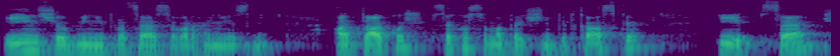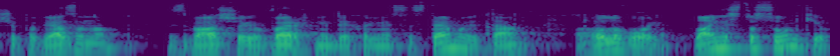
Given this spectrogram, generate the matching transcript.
і інші обмінні процеси в організмі, а також психосоматичні підказки і все, що пов'язано з вашою верхньою дихальною системою та головою. В плані стосунків,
